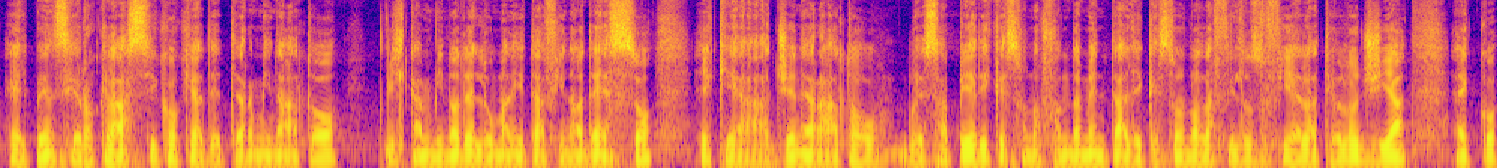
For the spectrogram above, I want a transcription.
e il pensiero classico che ha determinato il cammino dell'umanità fino adesso e che ha generato due saperi che sono fondamentali, che sono la filosofia e la teologia. Ecco,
